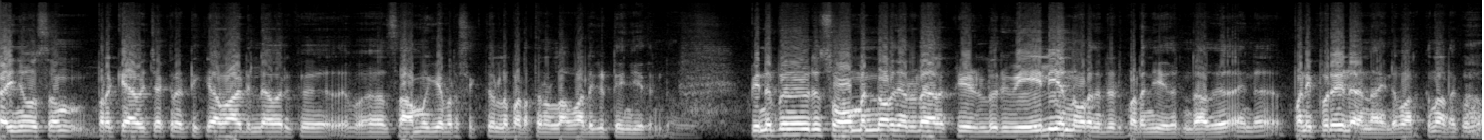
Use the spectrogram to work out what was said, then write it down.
കഴിഞ്ഞ ദിവസം പ്രഖ്യാപിച്ച ക്രിട്ടിക് അവാർഡിൽ അവർക്ക് സാമൂഹിക പ്രസക്തിയുള്ള പടത്തിനുള്ള അവാർഡ് കിട്ടുകയും ചെയ്തിട്ടുണ്ട്. പിന്നെ പിന്നെ ഒരു സോമൻ എന്ന് പറഞ്ഞൊരു ഡയറക്ടർ ചെയ്തിട്ടുള്ള ഒരു വേലി എന്ന് പറഞ്ഞിട്ട് ഒരു പടം ചെയ്തിട്ടുണ്ട്. അത് അതിന്റെ പണിപ്പുരയിലാണ് അതിന്റെ വർക്ക് നടക്കുന്നു.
